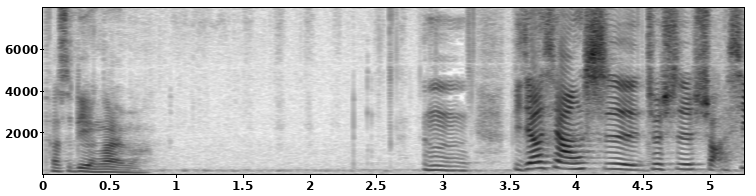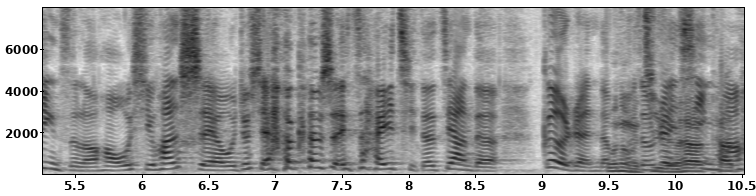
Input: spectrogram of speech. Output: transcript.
他是恋爱吗？嗯，比较像是就是耍性子了哈。我喜欢谁，我就想要跟谁在一起的这样的个人的某种任性吗？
